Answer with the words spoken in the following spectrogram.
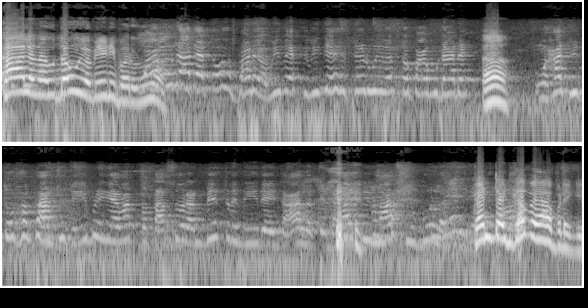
કાલે તો દઉં બેણી ભરું હું દાદા તો ભણ્યો વિવેક વિજય તેડું વિવેક તો પાબુ દાડે હા. હું હાજી તો સંભાળતું હતું ઈબડી ગયા વાત તો તાર સોરાન બેત્રે દી રહી તા હાલત એટલે માસી માસી બોલે. કન્ટેન્ટ ખપે આપણે કે?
